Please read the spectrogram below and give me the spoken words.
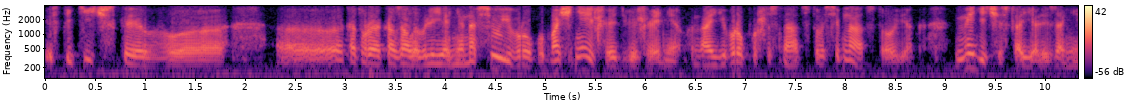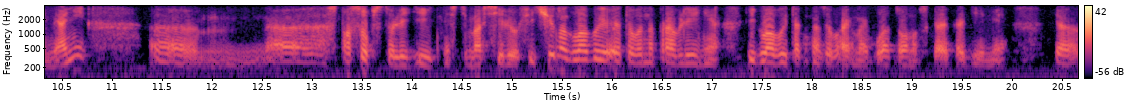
эстетическое в Э, которое оказало влияние на всю Европу, мощнейшее движение на Европу 16-17 века. Медичи стояли за ними, они э, э, способствовали деятельности Марсилио Фичино, главы этого направления, и главы так называемой Платоновской академии. Я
